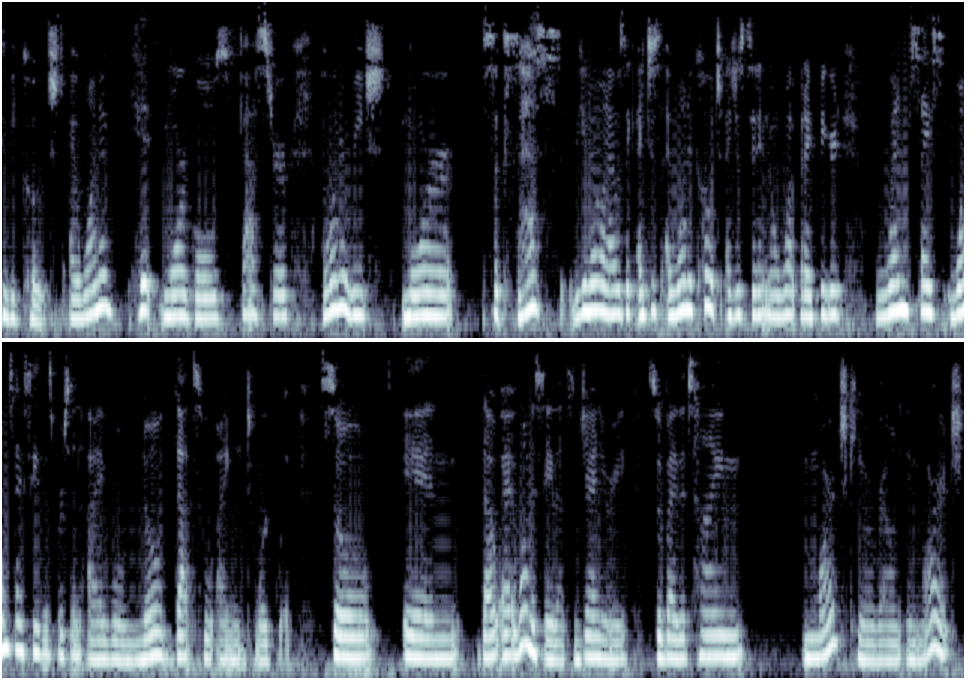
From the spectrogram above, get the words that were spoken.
to be coached. I want to hit more goals faster. I want to reach more success, you know, and I was like, I just, I want to coach. I just didn't know what, but I figured once I once I see this person, I will know that's who I need to work with. So in that, I want to say that's in January. So by the time March came around in March,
